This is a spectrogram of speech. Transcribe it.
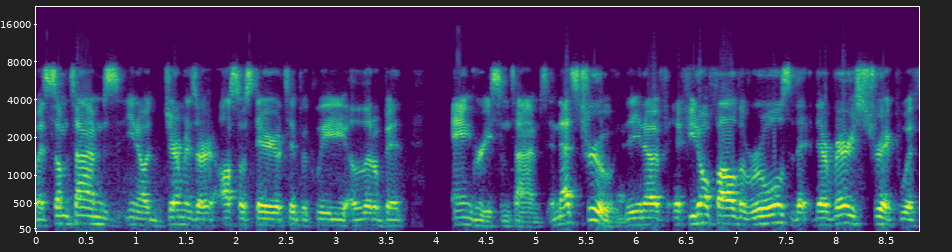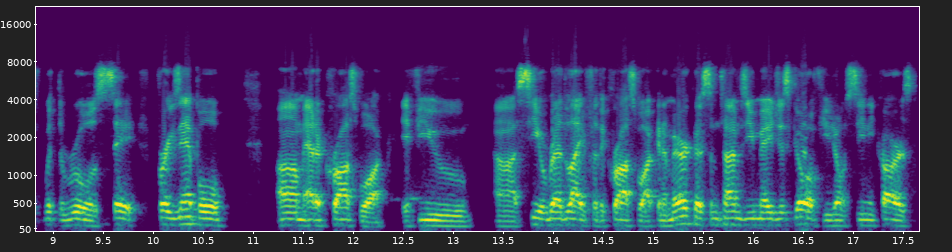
But sometimes, you know, Germans are also stereotypically a little bit angry sometimes, and that's true. You know, if, if you don't follow the rules, they're very strict with with the rules. Say, for example, um, at a crosswalk, if you uh, see a red light for the crosswalk in America, sometimes you may just go if you don't see any cars.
